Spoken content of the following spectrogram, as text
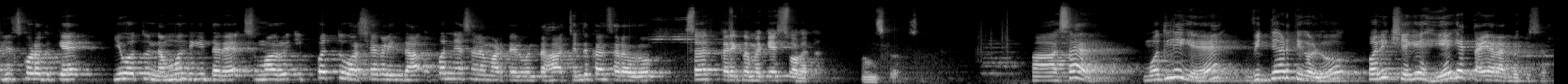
ತಿಳಿಸ್ಕೊಡೋದಕ್ಕೆ ಇವತ್ತು ನಮ್ಮೊಂದಿಗಿದ್ದರೆ ಸುಮಾರು ಇಪ್ಪತ್ತು ವರ್ಷಗಳಿಂದ ಉಪನ್ಯಾಸನ ಮಾಡ್ತಾ ಇರುವಂತಹ ಚಂದ್ರಕಾಂತ್ ಸರ್ ಅವರು. ಸರ್ ಕಾರ್ಯಕ್ರಮಕ್ಕೆ ಸ್ವಾಗತ. ನಮಸ್ಕಾರ ಸರ್. ಸರ್ ಮೊದಲಿಗೆ ವಿದ್ಯಾರ್ಥಿಗಳು ಪರೀಕ್ಷೆಗೆ ಹೇಗೆ ತಯಾರಾಗಬೇಕು ಸರ್,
